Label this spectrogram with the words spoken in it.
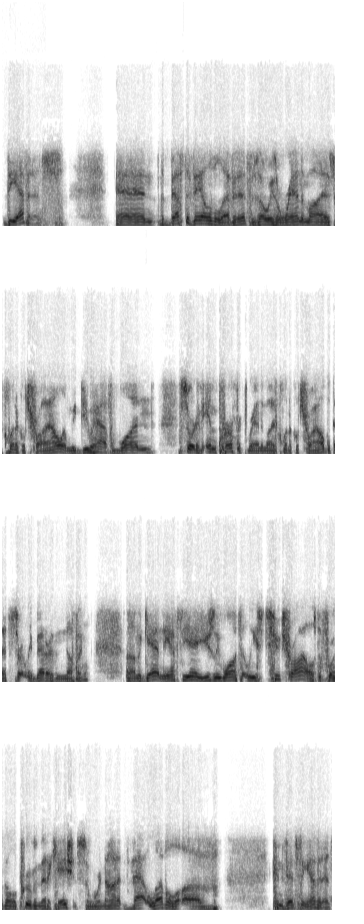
the evidence. And the best available evidence is always a randomized clinical trial, and we do have one sort of imperfect randomized clinical trial, but that's certainly better than nothing. Um, again, the FDA usually wants at least two trials before they'll approve a medication, so we're not at that level of convincing evidence.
